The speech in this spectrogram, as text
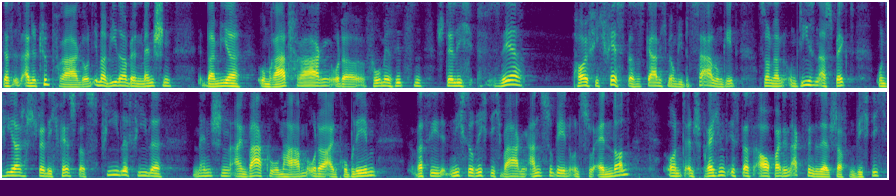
Das ist eine Typfrage. Und immer wieder, wenn Menschen bei mir um Rat fragen oder vor mir sitzen, stelle ich sehr häufig fest, dass es gar nicht mehr um die Bezahlung geht, sondern um diesen Aspekt. Und hier stelle ich fest, dass viele, viele Menschen ein Vakuum haben oder ein Problem, was sie nicht so richtig wagen anzugehen und zu ändern. Und entsprechend ist das auch bei den Aktiengesellschaften wichtig,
